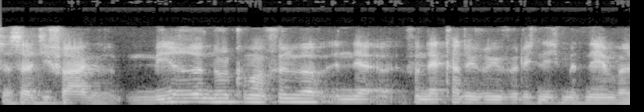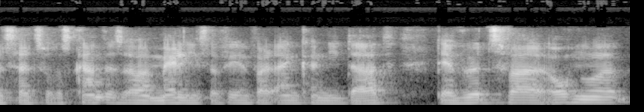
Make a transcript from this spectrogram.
das ist halt die Frage. Mehrere 0,5er in der, von der Kategorie würde ich nicht mitnehmen, weil es halt so riskant ist, aber Melly ist auf jeden Fall ein Kandidat. Der wird zwar auch nur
